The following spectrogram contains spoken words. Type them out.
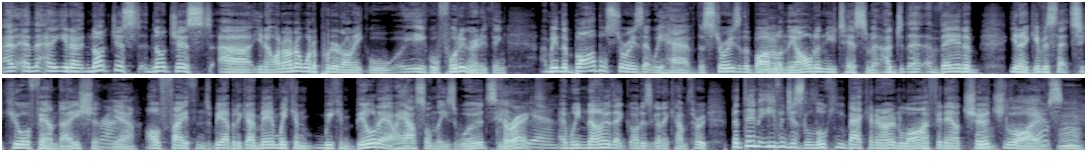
and and uh, you know, not just not just uh, you know, and I don't want to put it on equal equal footing or anything. I mean, the Bible stories that we have, the stories of the Bible mm. in the Old and New Testament, are, are there to you know give us that secure foundation Right. Yeah. of faith, and to be able to go, man, we can we can build our house on these words. Here. Correct. Yeah. And we know that God is going to come through. But then even just looking back in our own life, in our mm. church lives, mm.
